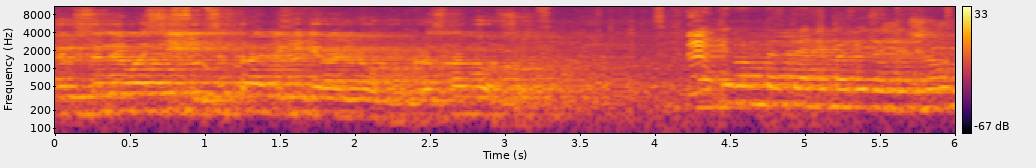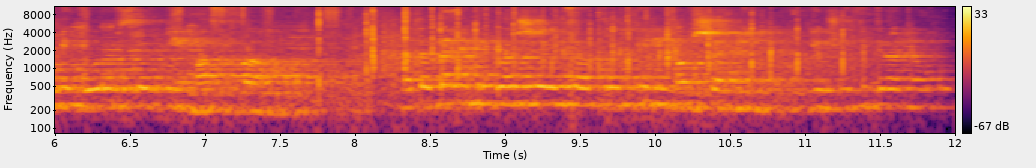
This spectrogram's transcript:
Терсене Василий. Центральный федеральный округ. Красногорск. На первом татаме победу одержал Егоров Сергей, Москва. На татаме приглашается Абдулкеримов Шамиль, Южный федеральный округ.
